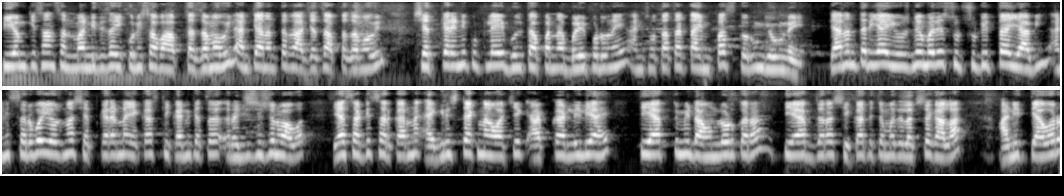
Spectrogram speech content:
पीएम किसान सन्मान निधीचा एकोणीसावा हप्ता जमा होईल आणि त्यानंतर राज्याचा हप्ता जमा होईल. शेतकऱ्यांनी कुठल्याही भूलथापांना बळी पडू नये आणि स्वतःचा टाइमपास करून घेऊ नये. त्यानंतर या योजनेमध्ये सुटसुटीतता यावी आणि सर्व योजना शेतकऱ्यांना एकाच ठिकाणी त्याचं रजिस्ट्रेशन व्हावं. यासाठी सरकारनं अॅग्रिस्टॅक नावाची एक ऍप काढलेली आहे. ती ऍप तुम्ही डाउनलोड करा. ती ऍप जरा शिका त्याच्यामध्ये लक्ष घाला आणि त्यावर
